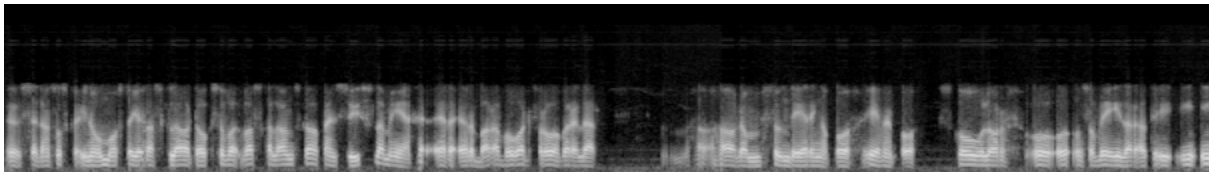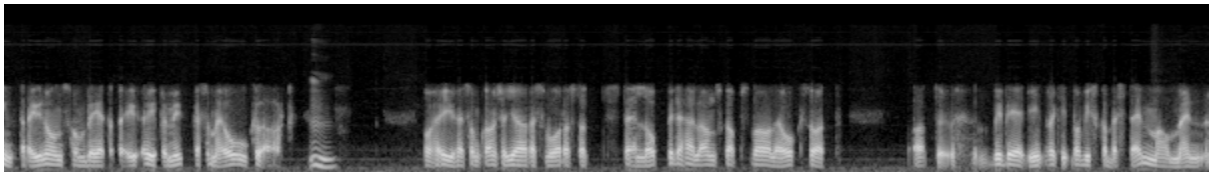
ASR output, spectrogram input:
Eh, sedan så ska ju nog måste göras klart också vad, vad ska landskapen syssla med? Är, är det bara vårdfrågor eller har de funderingar på även på skolor och, och, och så vidare? Att det, inte är ju någon som vet att det är för mycket som är oklart. Mm. Och det är ju det som kanske gör det svårast att ställa upp i det här landskapsvalet också att, att eh, vi vet inte riktigt vad vi ska bestämma om ännu.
